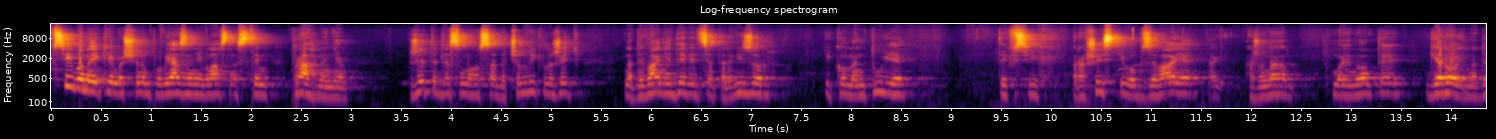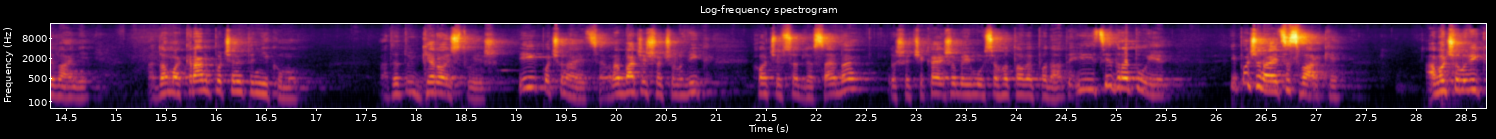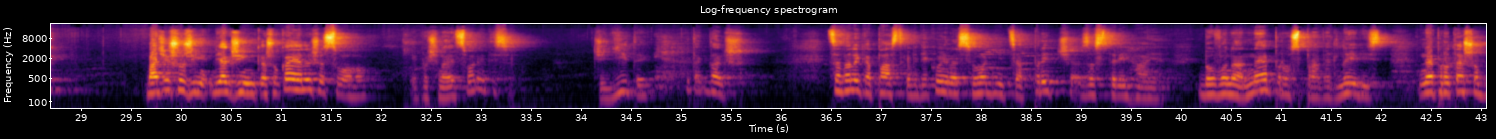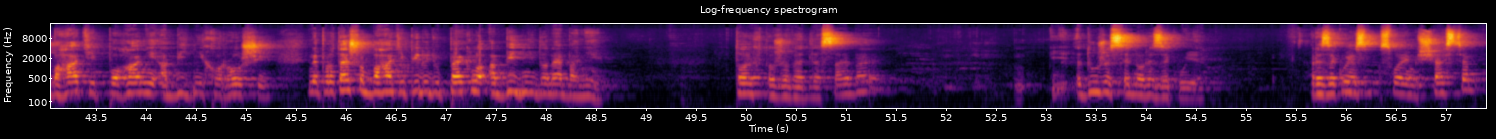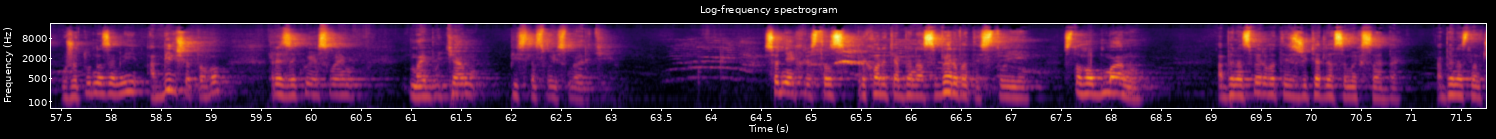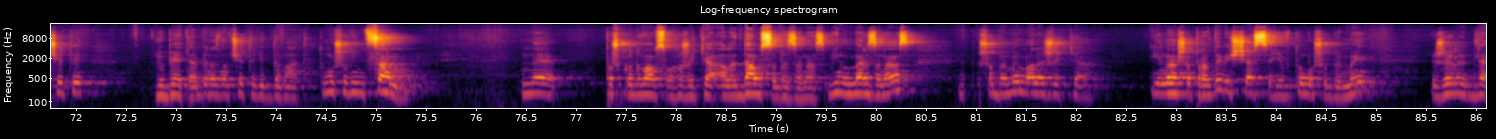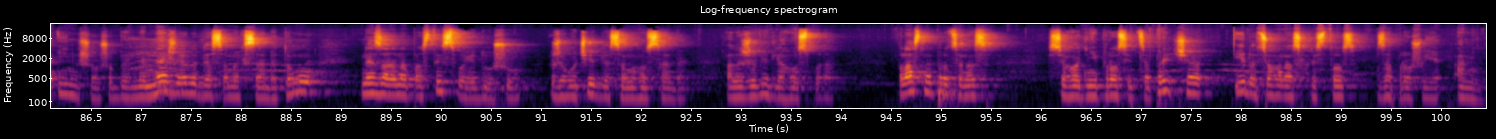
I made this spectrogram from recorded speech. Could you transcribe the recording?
Всі вони якимось чином пов'язані власне з тим прагненням жити для самого себе. Чоловік лежить на дивані, дивиться телевізор і коментує тих всіх рашистів, обзиває, а жона думає, ну герой на дивані. А вдома кран починити нікому. А ти тут геройствуєш. І починається. Вона бачить, що чоловік хоче все для себе, лише чекає, щоб йому все готове подати. І це дратує. І починаються сварки. Або чоловік бачить, що жін, як жінка шукає лише свого. І починають сваритися. Чи діти, і так далі. Це велика пастка, від якої нас сьогодні ця притча застерігає. Бо вона не про справедливість, не про те, що багаті погані, а бідні хороші, не про те, що багаті підуть у пекло, а бідні до неба ні. Той, хто живе для себе, дуже сильно ризикує. Ризикує своїм щастям вже тут на землі, а більше того, ризикує своїм майбуттям після своєї смерті. Сьогодні Христос приходить, аби нас вирвати з, тої, з того обману, аби нас вирвати з життя для самих себе, аби нас навчити любити, аби нас навчити віддавати. Тому що Він сам не пошкодував свого життя, але дав себе за нас. Він умер за нас, щоб ми мали життя. І наше правдиве щастя є в тому, щоб ми жили для іншого, щоб ми не жили для самих себе. Тому не занапасти свою душу, живучи для самого себе, але живи для Господа. Власне, про це нас сьогодні просить ця притча, і до цього нас Христос запрошує. Амінь.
